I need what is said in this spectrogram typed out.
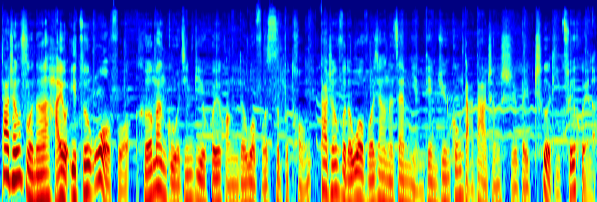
大城府呢，还有一尊卧佛，和曼谷金碧辉煌的卧佛寺不同。大城府的卧佛像呢，在缅甸军攻打大城时被彻底摧毁了。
